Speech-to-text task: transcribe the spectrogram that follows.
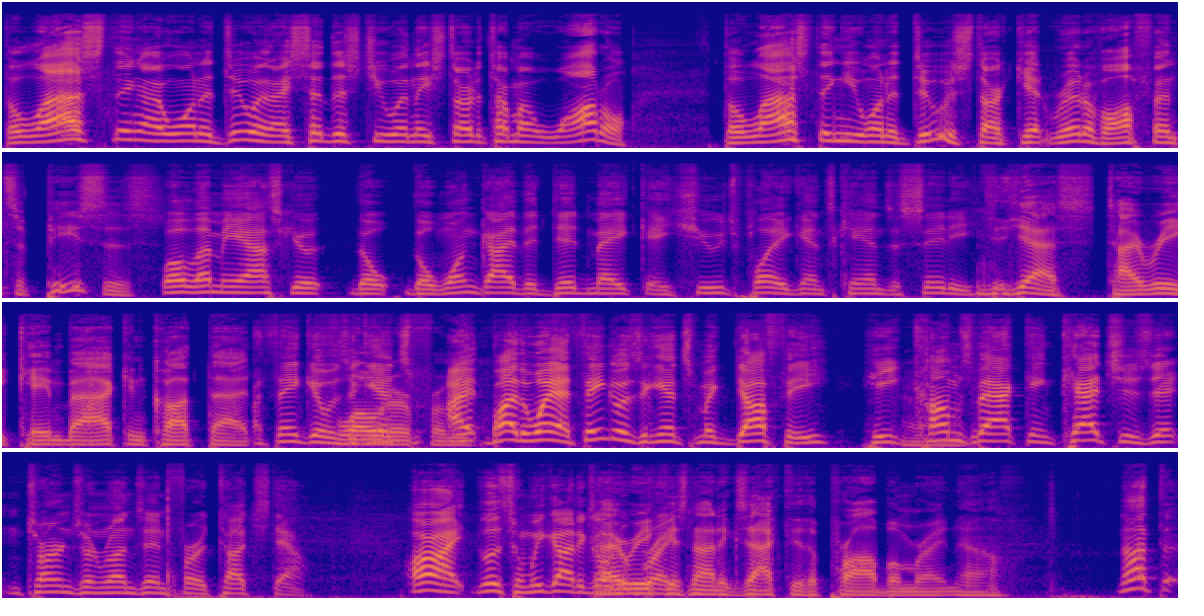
The last thing I want to do, and I said this to you when they started talking about Waddle. The last thing you want to do is start getting rid of offensive pieces. Well, let me ask you the the one guy that did make a huge play against Kansas City. Yes, Tyreek came back and caught that. I think it was against. from. I, by the way, I think it was against McDuffie. He oh. comes back and catches it and turns and runs in for a touchdown. All right, listen, we got to go Tyreek is not exactly the problem right now. Not the,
